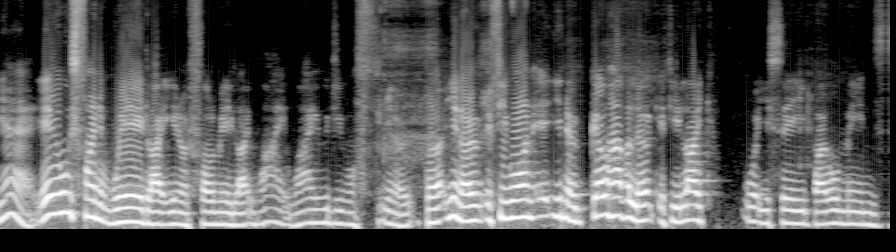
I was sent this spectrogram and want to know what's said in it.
yeah, I always find it weird, like you know, follow me, like why, why would you want, you know? But you know, if you want, you know, go have a look. If you like what you see, by all means,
